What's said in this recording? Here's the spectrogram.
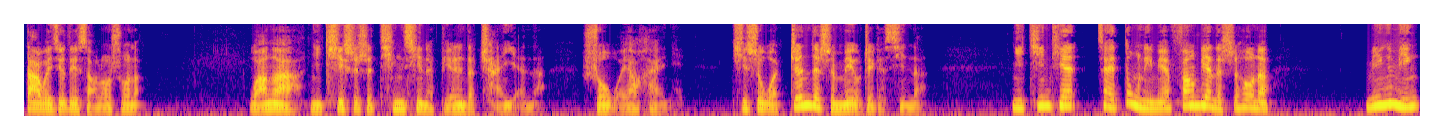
大卫就对扫罗说了：“王啊，你其实是听信了别人的谗言呢，说我要害你。”其实我真的是没有这个心呢。你今天在洞里面方便的时候呢，明明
